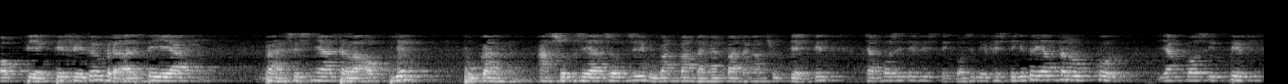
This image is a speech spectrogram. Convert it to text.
Objektif itu berarti yang basisnya adalah objek, bukan asumsi-asumsi, bukan pandangan-pandangan subjektif, dan positivistik. Positivistik itu yang terukur, yang positif,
